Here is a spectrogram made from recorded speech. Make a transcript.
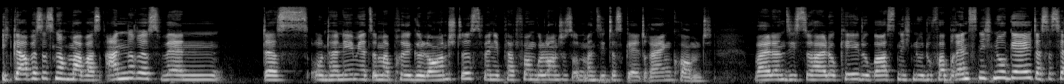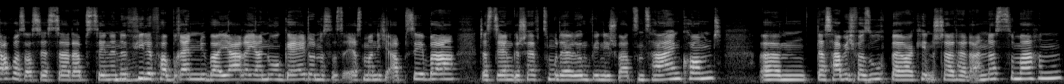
Ich glaube, es ist nochmal was anderes, wenn das Unternehmen jetzt im April gelauncht ist, wenn die Plattform gelauncht ist und man sieht, dass Geld reinkommt. Weil dann siehst du halt, okay, du brauchst nicht nur, du verbrennst nicht nur Geld, das ist ja auch was aus der Startup-Szene. Ne? Mhm. Viele verbrennen über Jahre ja nur Geld und es ist erstmal nicht absehbar, dass deren Geschäftsmodell irgendwie in die schwarzen Zahlen kommt. Ähm, das habe ich versucht bei Raketenstart halt anders zu machen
